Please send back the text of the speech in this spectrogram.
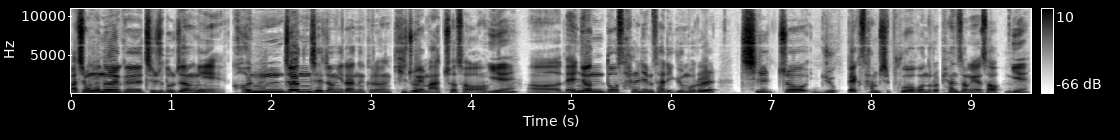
마침 오늘 그 제주도정이 건전 재정이라는 그런 기조에 맞춰서 예, 어, 내년도 살림살이 규모를 7조 639억 원으로 편성해서 예,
